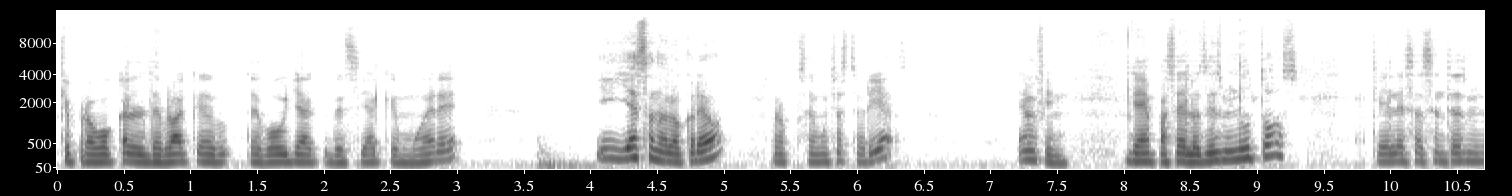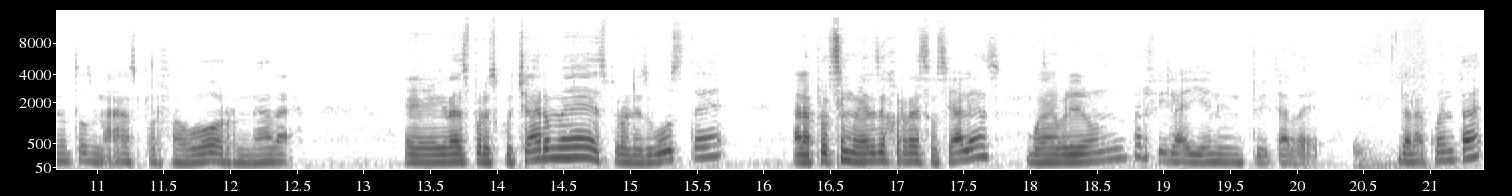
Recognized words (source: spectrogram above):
que provoca el de Black de Bojack decía que muere. Y eso no lo creo, pero pues hay muchas teorías. En fin, ya me pasé los 10 minutos. ¿Qué les hacen 3 minutos más? Por favor, nada. Eh, gracias por escucharme, espero les guste. A la próxima ya les dejo redes sociales. Voy a abrir un perfil ahí en, en Twitter de, la cuenta.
